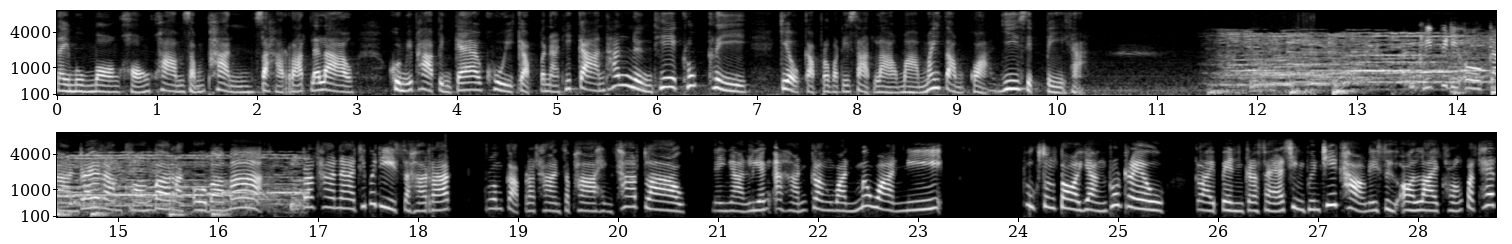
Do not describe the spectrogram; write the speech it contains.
ในมุมมองของความสัมพันธ์ สหรัฐและลาว คุณวิภาปิ่นแก้วคุยกับบรรณาธิการท่านหนึ่งที่คลุกคลีเกี่ยวกับประวัติศาสตร์ลาวมาไม่ต่ำกว่า 20 ปีค่ะ คลิปวิดีโอการไร่รำของบารักโอบามา ประธานาธิบดีสหรัฐ ร่วมกับประธานสภาแห่งชาติลาว ในงานเลี้ยงอาหารกลางวันเมื่อวานนี้ ถูกส่งต่ออย่างรวดเร็ว กลายเป็นกระแสชิงพื้นที่ข่าวในสื่อออนไลน์ของประเทศ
